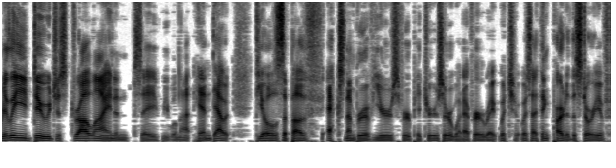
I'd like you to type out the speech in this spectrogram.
really do just draw a line and say we will not hand out deals above X number of years for pitchers or whatever, right? Which was, I think, part of the story of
